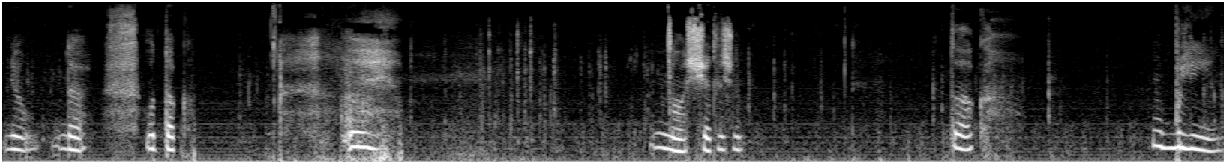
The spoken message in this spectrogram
не, да. Вот так. Ой. Ну, вообще отлично. Так. Блин.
